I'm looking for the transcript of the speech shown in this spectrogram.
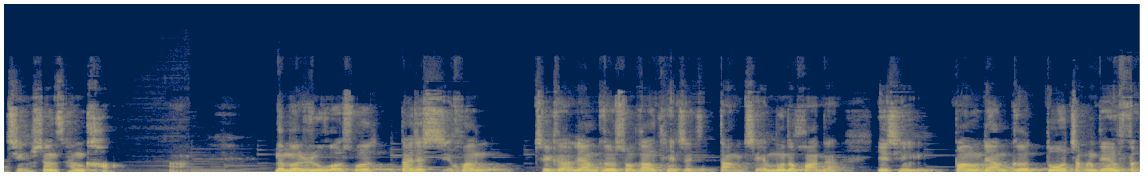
谨慎参考啊。那么如果说大家喜欢这个亮哥说钢铁这档节目的话呢，也请帮亮哥多涨点粉，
